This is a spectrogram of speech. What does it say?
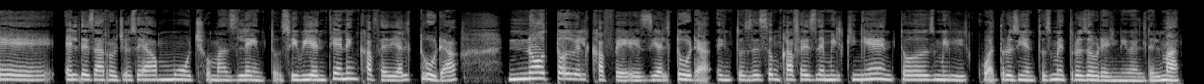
eh, el desarrollo sea mucho más lento. Si bien tienen café de altura, no todo el café es de altura, entonces son cafés de 1500, 1400 metros sobre el nivel del mar.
